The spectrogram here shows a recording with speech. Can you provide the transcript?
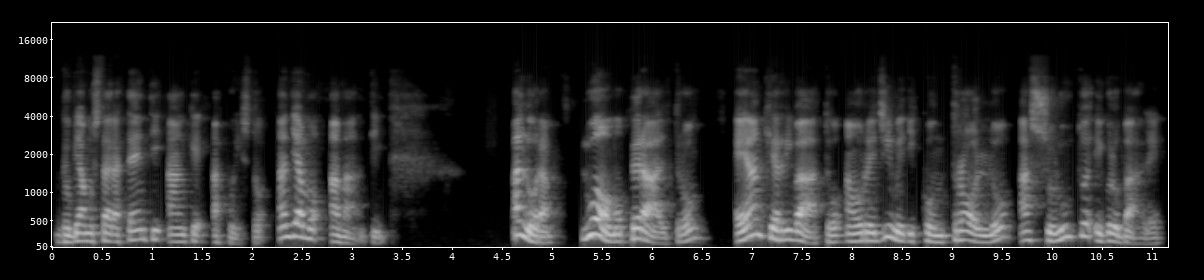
dobbiamo stare attenti anche a questo. Andiamo avanti. Allora, l'uomo, peraltro, è anche arrivato a un regime di controllo assoluto e globale.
